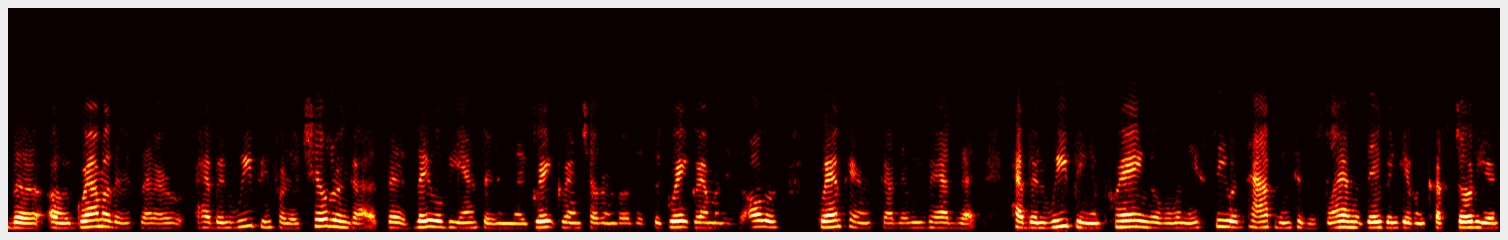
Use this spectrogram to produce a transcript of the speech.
the uh, grandmothers that are have been weeping for their children, God, that they will be answered, and the great grandchildren, Lord, that the great grandmothers, all those grandparents, God, that we've had that have been weeping and praying over when they see what's happening to this land that they've been given custodian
